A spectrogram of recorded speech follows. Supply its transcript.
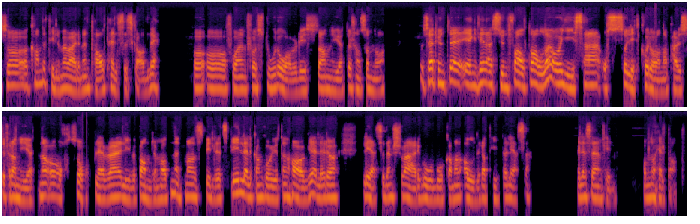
så, kan det til og med være mentalt helseskadelig å få en for stor overdys av nyheter, sånn som nå. Så jeg tror egentlig det er sunt for alt og alle å gi seg også litt koronapause fra nyhetene, og også oppleve livet på andre måten. Enten man spiller et spill, eller kan gå ut en hage, eller å lese den svære, gode boka man aldri har tid til å lese. Eller se en film om noe helt annet.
